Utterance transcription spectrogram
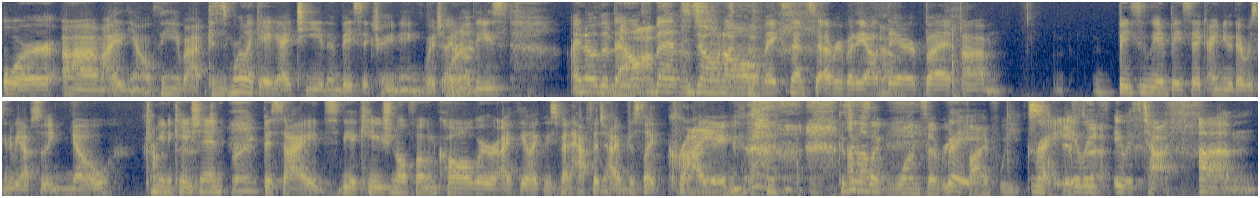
or um, i you know thinking about because it's more like ait than basic training which i know these i know that The alphabets don't all make sense to everybody out Yeah. there but um, basically in basic i knew there was going to be absolutely no communication right. besides the occasional phone call where i feel like we spent half the time just like crying. Because it was like once every Um, right. five weeks. Right. It was that. it was tough. Um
